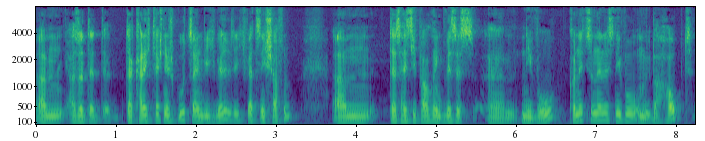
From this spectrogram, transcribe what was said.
Ähm, also da, da- kann ich technisch gut sein, wie ich will, ich werde es nicht schaffen. Ähm, das heißt, ich brauche ein gewisses ähm, Niveau, konditionelles Niveau, um überhaupt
